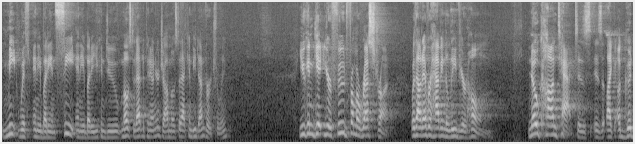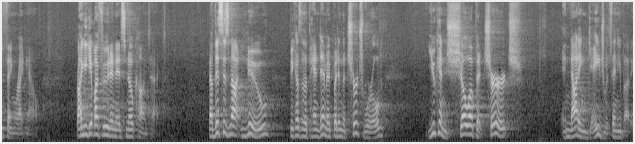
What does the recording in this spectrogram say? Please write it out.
meet with anybody and see anybody. You can do most of that, depending on your job, most of that can be done virtually. You can get your food from a restaurant without ever having to leave your home. No contact is, is like a good thing right now. I can get my food and it's no contact. Now, this is not new because of the pandemic, but in the church world, you can show up at church and not engage with anybody.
